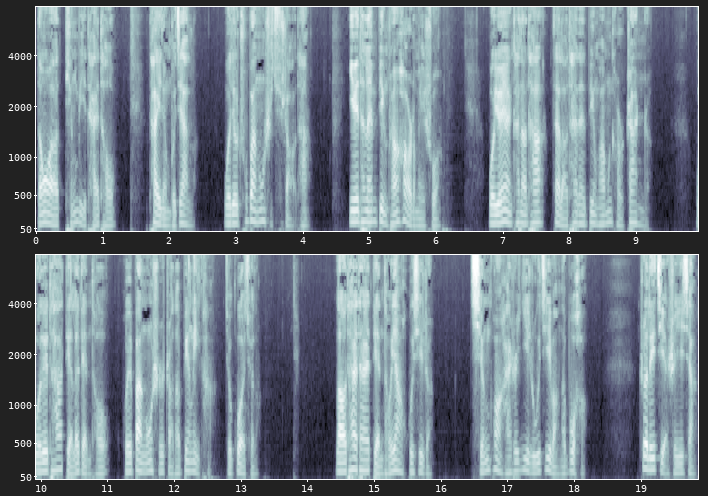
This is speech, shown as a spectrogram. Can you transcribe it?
等我停笔抬头，他已经不见了。我就出办公室去找他，因为他连病床号都没说。我远远看到他在老太太病房门口站着，我对他点了点头，回办公室找到病历卡就过去了。老太太点头样呼吸着，情况还是一如既往的不好。这里解释一下，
